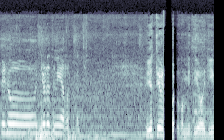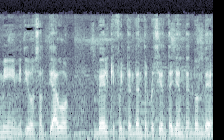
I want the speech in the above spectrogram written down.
pero yo le tenía respeto. Yo estuve con mi tío Jimmy y mi tío Santiago Bell, que fue intendente del presidente Allende, en donde,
